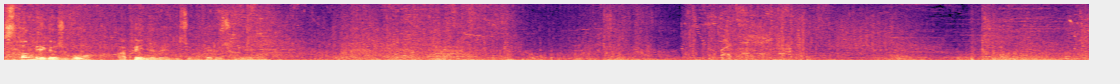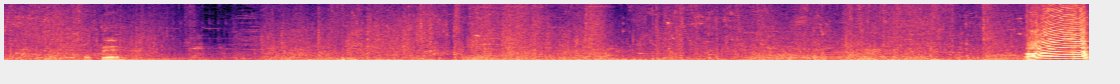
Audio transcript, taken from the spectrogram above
스턴 매겨주고 앞에 있는 애 위주로 때려줄게요. 때? 아!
